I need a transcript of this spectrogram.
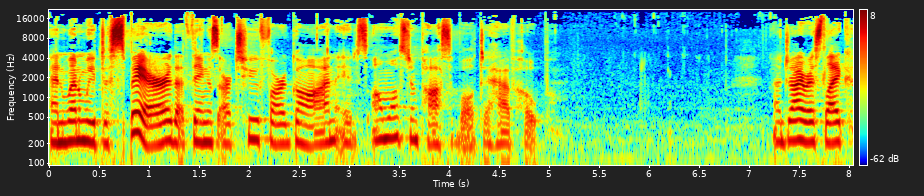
And when we despair that things are too far gone, it's almost impossible to have hope. Now, Jairus, like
